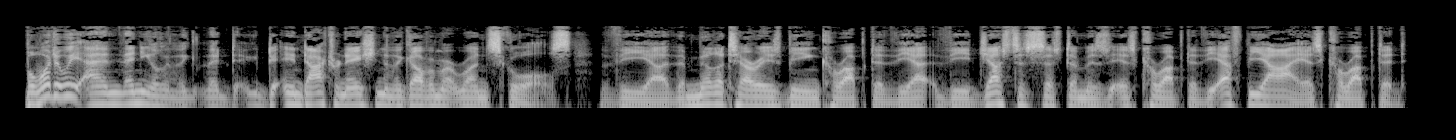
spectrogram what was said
but what do we? And then you look the, the indoctrination in the government-run schools. The uh, the military is being corrupted. The uh, the justice system is is corrupted. The FBI is corrupted.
